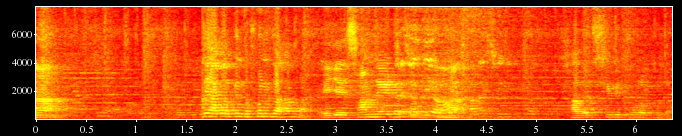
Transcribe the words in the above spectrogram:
না। আবার কিন্তু ফোন দেখান না। এই যে সামনে এটা হ্যাঁ? সাদের সিঁড়ি পুরো খোলা।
